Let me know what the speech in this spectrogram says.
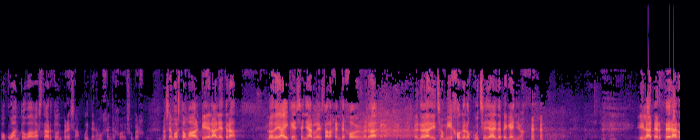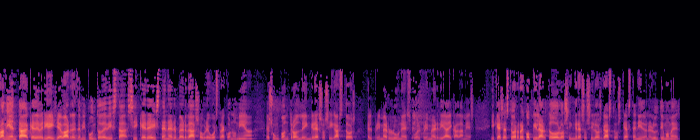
o cuánto va a gastar tu empresa. Uy, tenemos gente súper. Nos hemos tomado al pie de la letra lo de hay que enseñarle esto a la gente joven, ¿verdad? Entonces han dicho, mi hijo que lo escuche ya desde pequeño. y la tercera herramienta que deberíais llevar desde mi punto de vista, si queréis tener verdad sobre vuestra economía, es un control de ingresos y gastos el primer lunes o el primer día de cada mes. ¿Y qué es esto? Es recopilar todos los ingresos y los gastos que has tenido en el último mes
